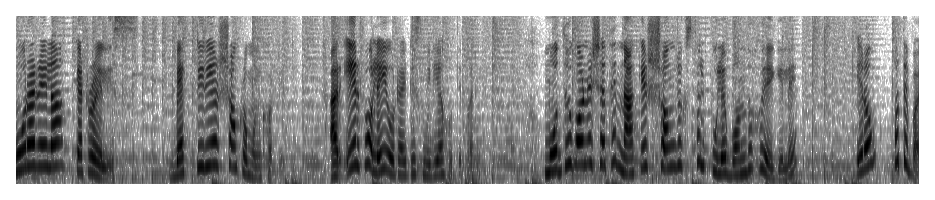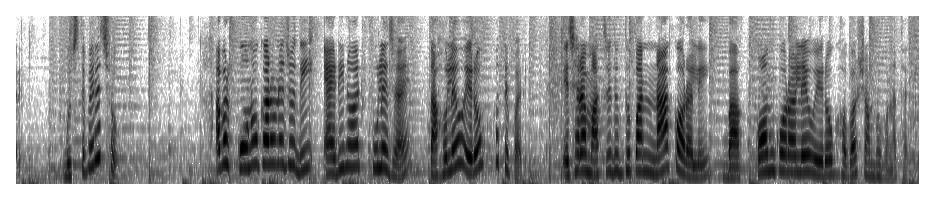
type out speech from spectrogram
মোরারেলা ক্যাটোরেলিস ব্যাকটেরিয়ার সংক্রমণ ঘটে। আর এর ফলেই ওটাইটিস মিডিয়া হতে পারে। মধ্যকর্ণের সাথে নাকের সংযোগস্থল ফুলে বন্ধ হয়ে গেলে এরকম হতে পারে। বুঝতে পেরেছ? আবার কোনো কারণে যদি অ্যাডিনয়েড ফুলে যায়, তাহলেও এ রোগ হতে পারে। এছাড়া মাতৃদুগ্ধ পান না করালে বা কম করালেও এ রোগ হবার সম্ভাবনা থাকে।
